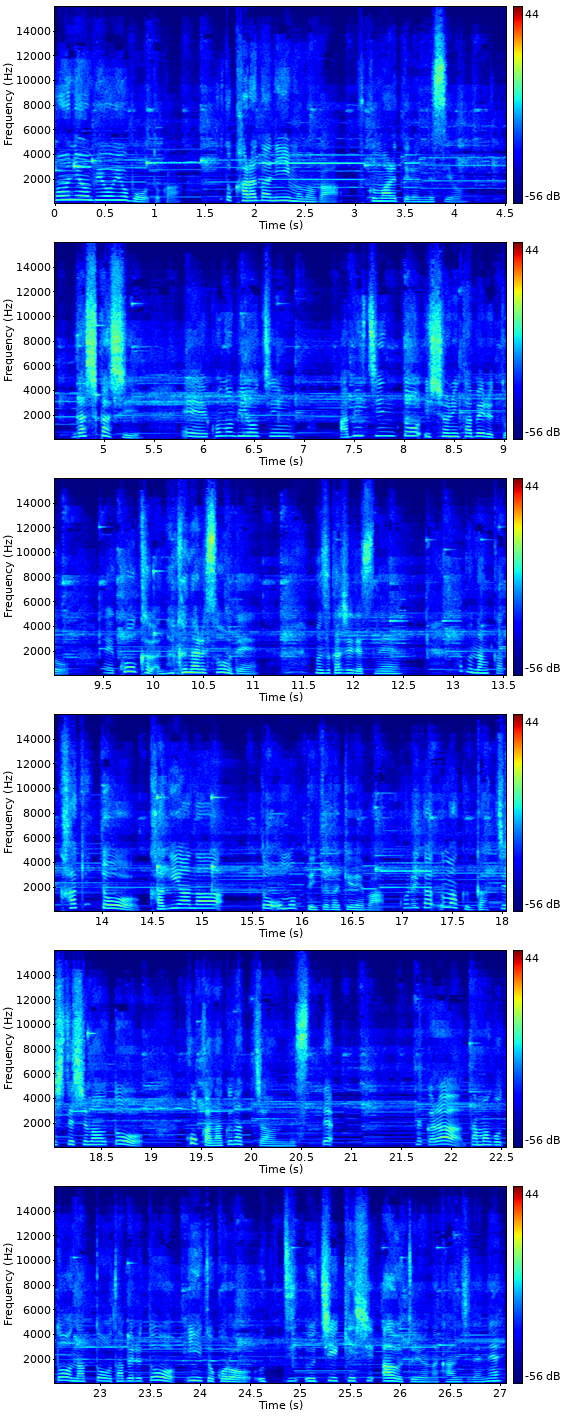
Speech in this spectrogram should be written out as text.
糖尿病予防とかちょっと体にいいものが含まれてるんですよ。がしかし、えー、このビオチンアビチンと一緒に食べると、え、効果がなくなるそうで難しいですね。多分なんか鍵と鍵穴と思っていただければこれがうまく合致してしまうと効果なくなっちゃうんですって。だから卵と納豆を食べるといいところを打ち消し合うというような感じでね。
